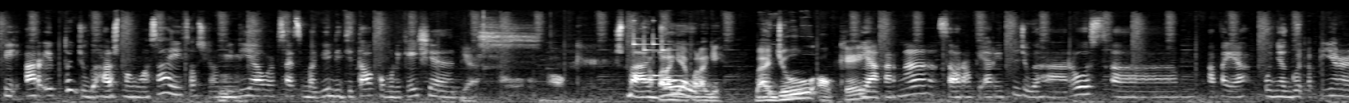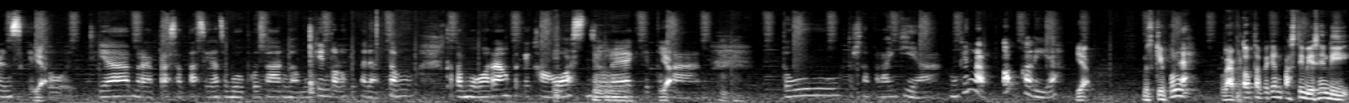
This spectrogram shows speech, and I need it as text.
PR itu juga harus menguasai sosial Hmm. media, website sebagai digital communication. Yes. Oke. Terus baju. Apalagi apalagi? Baju, oke. Ya karena seorang PR itu juga harus em, apa ya punya good appearance Ya. gitu. Dia merepresentasikan sebuah perusahaan. nggak mungkin kalau kita datang ketemu orang pakai kaos jelek gitu Ya. kan. Mm-mm. Tuh terus apa lagi ya? Mungkin laptop kali ya? Meskipun Eh. laptop tapi kan pasti biasanya di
